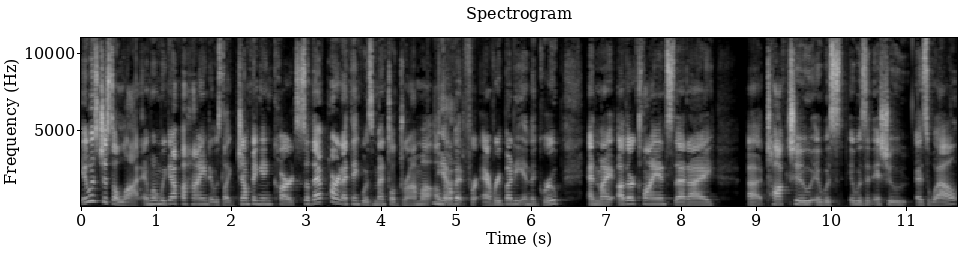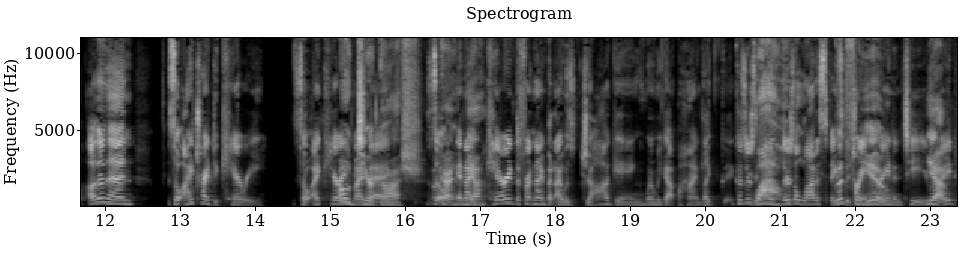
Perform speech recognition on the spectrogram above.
it was just a lot. And when we got behind, it was like jumping in carts. So that part I think was mental drama a Yeah. little bit for everybody in the group. And my other clients that I uh, talked to, it was it was an issue as well. Other than so I tried to carry. So I carried Oh, my dear bag. gosh. So Okay, and yeah. I carried the front nine, but I was jogging when we got behind, like because there's a lot of, there's a lot of space Good between green and tee, Yeah. right?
